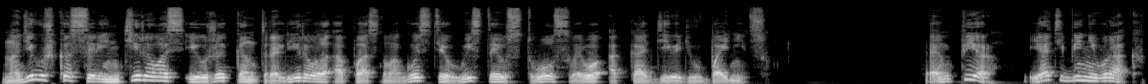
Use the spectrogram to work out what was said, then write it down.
но девушка сориентировалась и уже контролировала опасного гостя, выставив ствол своего АК-9 в бойницу. «Эмпер, я тебе не враг».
